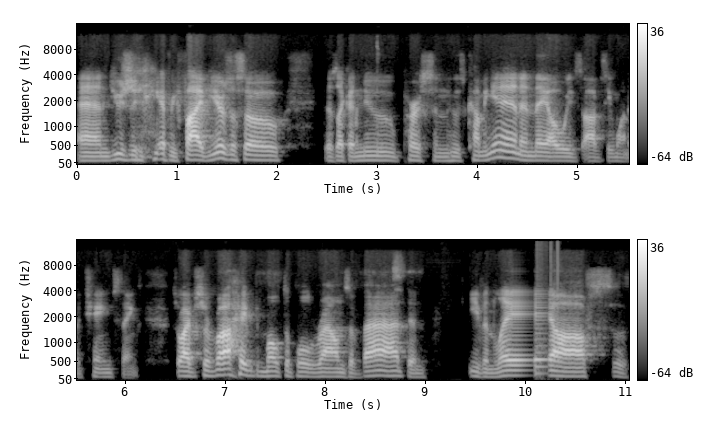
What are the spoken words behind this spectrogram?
and usually every five years or so, there's like a new person who's coming in, and they always obviously want to change things. So I've survived multiple rounds of that, and even layoffs. So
